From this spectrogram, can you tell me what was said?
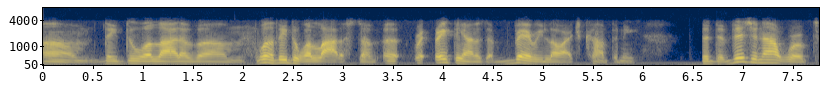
Um, they do a lot of um, well, they do a lot of stuff. Uh, Raytheon is a very large company. The division I worked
